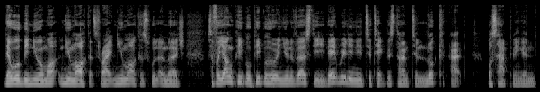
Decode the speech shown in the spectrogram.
there will be new new markets, right? New markets will emerge. So for young people, people who are in university, they really need to take this time to look at what's happening and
